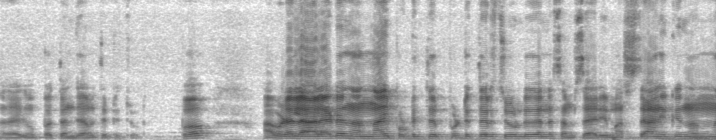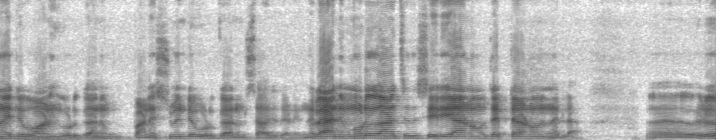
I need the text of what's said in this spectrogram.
അതായത് മുപ്പത്തഞ്ചാമത്തെ എപ്പിസോഡ്. അപ്പോൾ അവിടെ ലാലേട്ട് നന്നായി പൊട്ടിത്തെ പൊട്ടിത്തെറിച്ചുകൊണ്ട് തന്നെ സംസാരി മസ്താനിക്ക് നന്നായിട്ട് വാണിംഗ് കൊടുക്കാനും പണിഷ്മെന്റ് കൊടുക്കാനും സാധ്യതയാണ് ഇന്നലെ അനുമോട് കാണിച്ചത് ശരിയാണോ തെറ്റാണോ എന്നല്ല. ഒരു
